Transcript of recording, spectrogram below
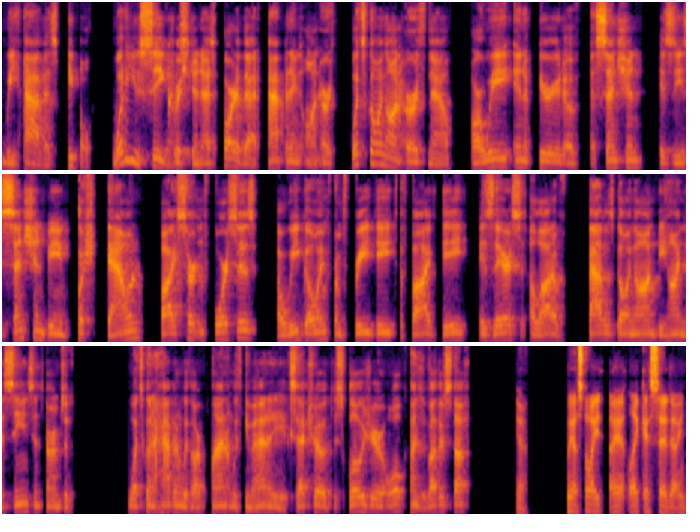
we have as people. What do you see, Yes. Christian, as part of that happening on Earth? What's going on Earth now? Are we in a period of ascension? Is the ascension being pushed down by certain forces? Are we going from 3D to 5D? Is there a lot of battles going on behind the scenes in terms of what's going to happen with our planet, with humanity, et cetera, disclosure, all kinds of other stuff? Yeah. Yeah. So I, I like I said, I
